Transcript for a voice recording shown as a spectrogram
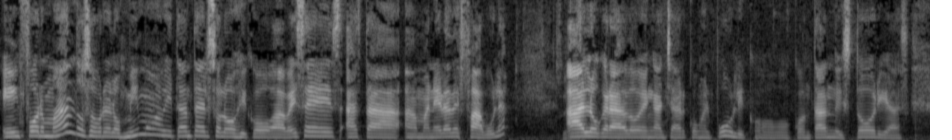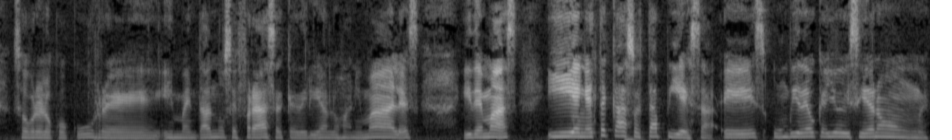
informando sobre los mismos habitantes del zoológico, a veces hasta a manera de fábula, ha logrado enganchar con el público, contando historias sobre lo que ocurre, inventándose frases que dirían los animales y demás. Y en este caso, esta pieza es un video que ellos hicieron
